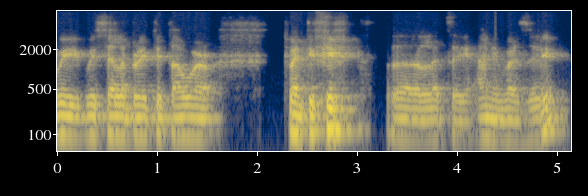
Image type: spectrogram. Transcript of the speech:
we, we celebrated our 25th, uh, let's say, anniversary.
